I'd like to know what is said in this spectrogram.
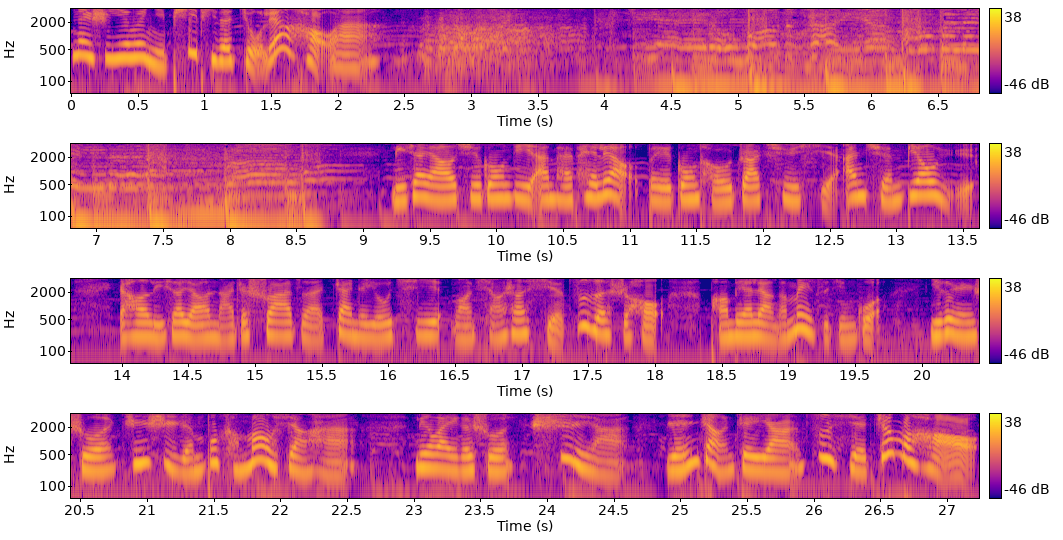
那是因为你屁屁的酒量好啊。”李逍遥去工地安排配料，被工头抓去写安全标语。然后李逍遥拿着刷子蘸着油漆往墙上写字的时候，旁边两个妹子经过，一个人说：“真是人不可貌相哈。”另外一个说：“是呀，人长这样，字写这么好。”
